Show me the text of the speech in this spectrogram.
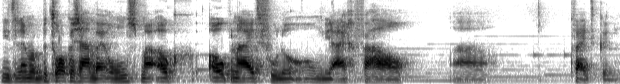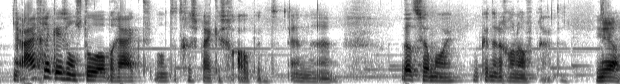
niet alleen maar betrokken zijn bij ons, maar ook openheid voelen om je eigen verhaal uh, kwijt te kunnen. Ja, eigenlijk is ons doel al bereikt, want het gesprek is geopend. En uh, dat is heel mooi. We kunnen er gewoon over praten. Ja.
